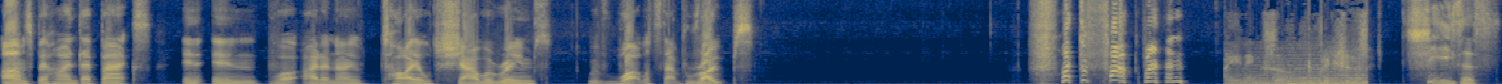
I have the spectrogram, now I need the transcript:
arms behind their backs, in in what I don't know, tiled shower rooms with what? What's that? Ropes What the fuck, man? Paintings of depictions. Jesus.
